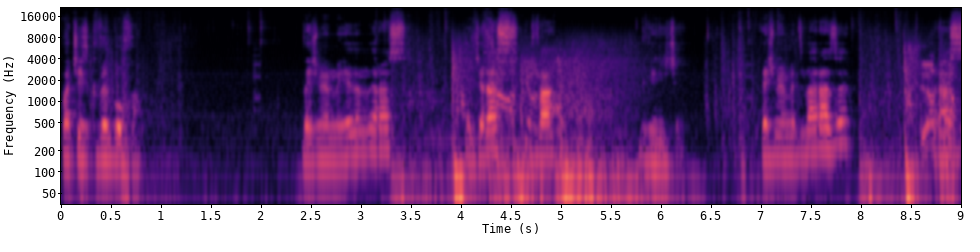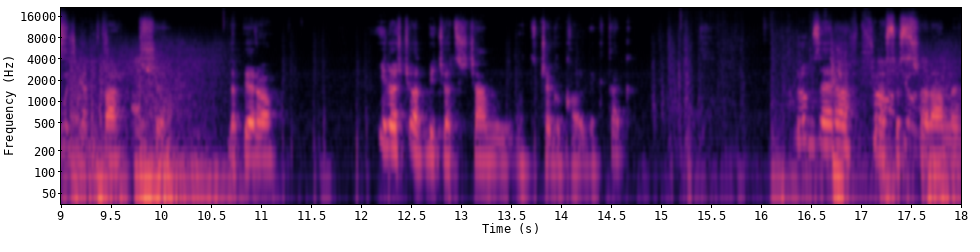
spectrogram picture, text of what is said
Pocisk wybucha. Weźmiemy jeden raz, będzie raz, dwa, widzicie. Weźmiemy dwa razy, raz, dwa, trzy. Dopiero ilość odbić od ścian, od czegokolwiek, tak? Lub zero, po prostu strzelamy.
